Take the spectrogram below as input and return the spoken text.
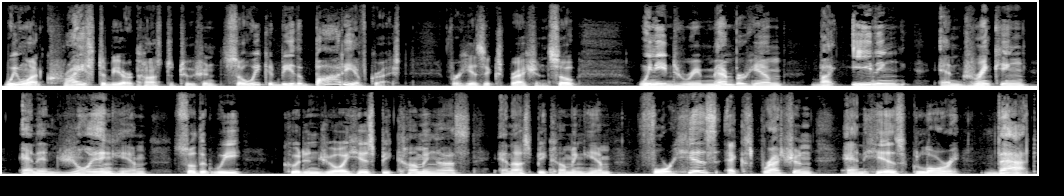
We want Christ to be our constitution so we could be the body of Christ for His expression. So we need to remember Him by eating and drinking and enjoying Him so that we could enjoy His becoming us and us becoming Him for His expression and His glory. That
